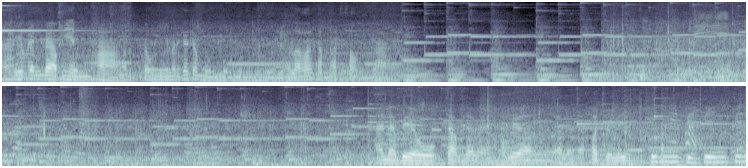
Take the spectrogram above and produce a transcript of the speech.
อันนี้เป็นแบบหมุนฐานตรงนี้มันก็จะหมุนหมุนหมุนหมุนแล้วเราก็สามารถส่องได้อันนาเบลจำได้ไหมเรื่องอะไรนะคอนจูริงปิ้งปิ้งปิ้งปิ้ง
